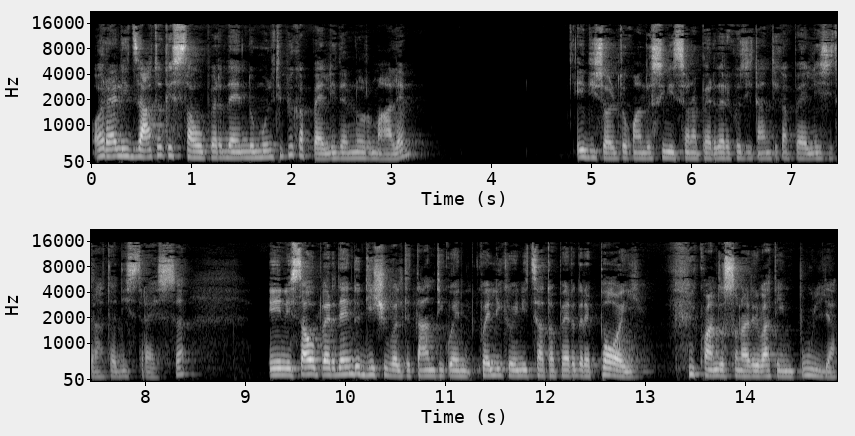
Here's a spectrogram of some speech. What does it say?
ho realizzato che stavo perdendo molti più capelli del normale e di solito quando si iniziano a perdere così tanti capelli si tratta di stress e ne stavo perdendo 10 volte tanti quelli che ho iniziato a perdere poi quando sono arrivata in Puglia.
